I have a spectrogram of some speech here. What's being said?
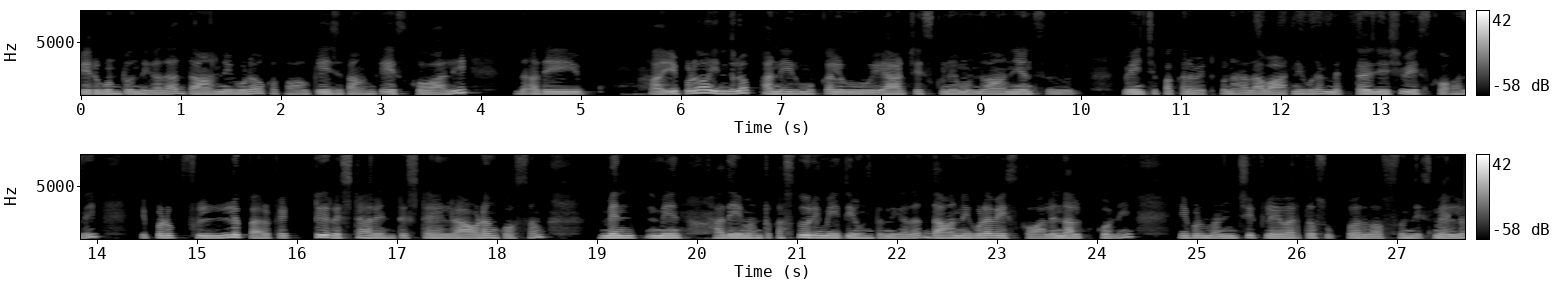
పెరుగు ఉంటుంది కదా దాన్ని కూడా ఒక పావు కేజీ దాకా వేసుకోవాలి. అది ఇప్పుడు ఇందులో పన్నీర్ ముక్కలు యాడ్ చేసుకునే ముందు ఆనియన్స్ వేయించి పక్కన పెట్టుకున్నా కదా వాటిని కూడా మెత్తగా చేసి వేసుకోవాలి. ఇప్పుడు ఫుల్ పర్ఫెక్ట్ రెస్టారెంట్ స్టైల్ రావడం కోసం మెన్ మె అదేమంటారు కస్తూరి మేతి ఉంటుంది కదా దాన్ని కూడా వేసుకోవాలి నలుపుకొని. ఇప్పుడు మంచి ఫ్లేవర్తో సూపర్గా వస్తుంది స్మెల్.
